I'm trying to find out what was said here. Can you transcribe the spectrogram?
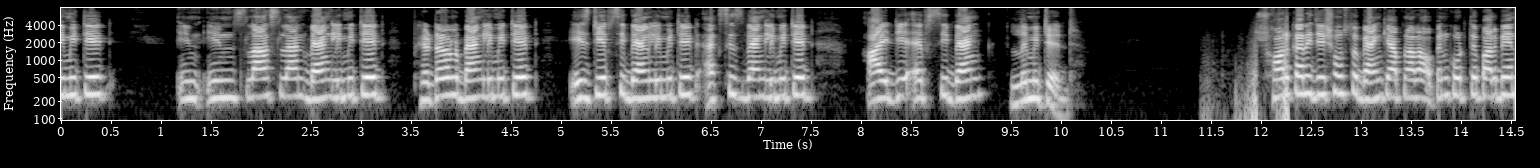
limited ইন ইনসলাসল্যান্ড bank limited federal bank limited HDFC bank limited Axis bank limited IDFC bank limited সরকারি যে সমস্ত ব্যাংকে আপনারা ওপেন করতে পারবেন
